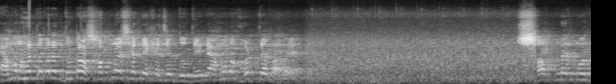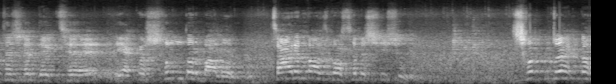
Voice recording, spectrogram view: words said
এমন হতে পারে দুটো স্বপ্ন সে দেখেছে দুদিন, এমনও ঘটতে পারে। স্বপ্নের মধ্যে সে দেখছে একটা সুন্দর বালক, চার পাঁচ বছরের শিশু। ছোট্ট একটা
